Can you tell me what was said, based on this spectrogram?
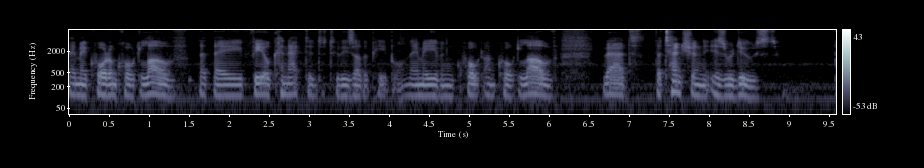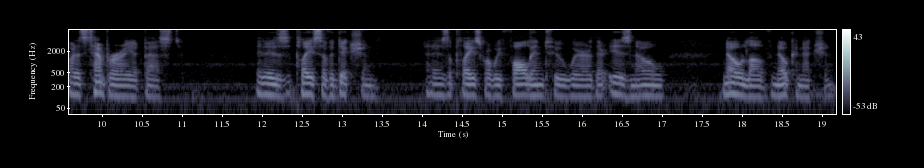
They may quote unquote love that they feel connected to these other people. They may even quote unquote love that the tension is reduced, but it's temporary at best. It is a place of addiction. It is a place where we fall into where there is no no love, no connection,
